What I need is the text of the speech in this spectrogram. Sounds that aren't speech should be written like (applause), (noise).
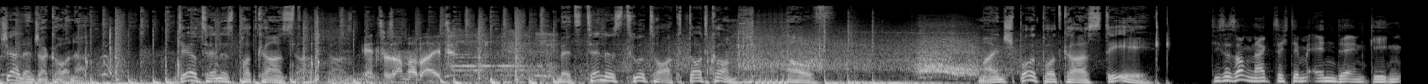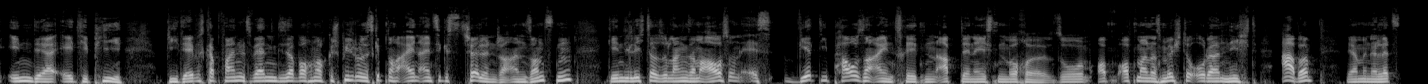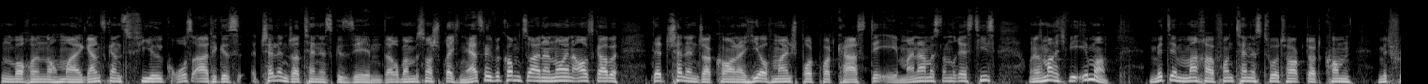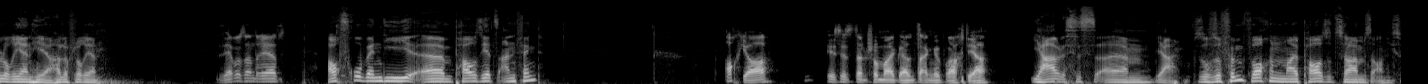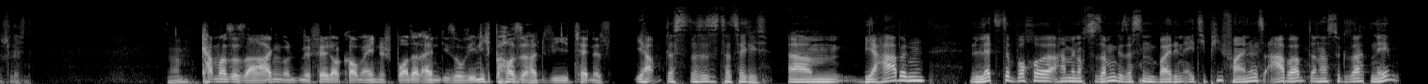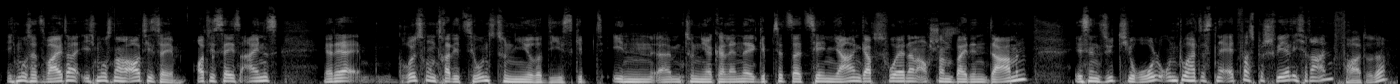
Challenger Corner. Der Tennis-Podcast in Zusammenarbeit mit tennistourtalk.com auf meinsportpodcast.de. Die Saison neigt sich dem Ende entgegen in der ATP. Die Davis Cup Finals werden in dieser Woche noch gespielt und es gibt noch ein einziges Challenger. Ansonsten gehen die Lichter so langsam aus und es wird die Pause eintreten ab der nächsten Woche. So, ob, ob man das möchte oder nicht. Aber wir haben in der letzten Woche nochmal ganz, ganz viel großartiges Challenger-Tennis gesehen. Darüber müssen wir sprechen. Herzlich willkommen zu einer neuen Ausgabe der Challenger Corner hier auf meinsportpodcast.de. Mein Name ist Andreas Thies und das mache ich wie immer mit dem Macher von tennistourtalk.com mit Florian Heer. Hallo Florian. Servus Andreas. Auch froh, wenn die äh, Pause jetzt anfängt? Ach ja, ist es dann schon mal ganz angebracht, ja. Ja, es ist, ähm, ja, so, so fünf Wochen mal Pause zu haben, ist auch nicht so schlecht. Ja. Kann man so sagen und mir fällt auch kaum eigentlich eine Sportart ein, die so wenig (laughs) Pause hat wie Tennis. Ja, das, das ist es tatsächlich. Ähm, wir haben Letzte Woche haben wir noch zusammengesessen bei den ATP Finals, aber dann hast du gesagt, nee, ich muss jetzt weiter, ich muss nach Odyssey. Odyssey ist eines ja, der größeren Traditionsturniere, die es gibt in, äh, im Turnierkalender, gibt es jetzt seit zehn Jahren, gab es vorher dann auch schon bei den Damen, ist in Südtirol und du hattest eine etwas beschwerlichere Anfahrt, oder?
